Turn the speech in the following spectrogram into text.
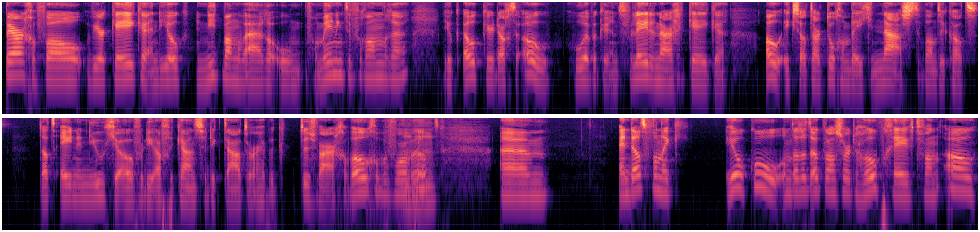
per geval weer keken en die ook niet bang waren om van mening te veranderen. Die ook elke keer dachten, oh, hoe heb ik er in het verleden naar gekeken? Oh, ik zat daar toch een beetje naast, want ik had dat ene nieuwtje over die Afrikaanse dictator heb ik te zwaar gewogen bijvoorbeeld. Ehm, en dat vond ik heel cool, omdat het ook wel een soort hoop geeft van, oh,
